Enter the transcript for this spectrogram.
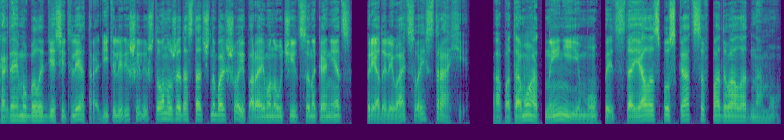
Когда ему было 10 лет, родители решили, что он уже достаточно большой, и пора ему научиться, наконец, преодолевать свои страхи а потому отныне ему предстояло спускаться в подвал одному.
